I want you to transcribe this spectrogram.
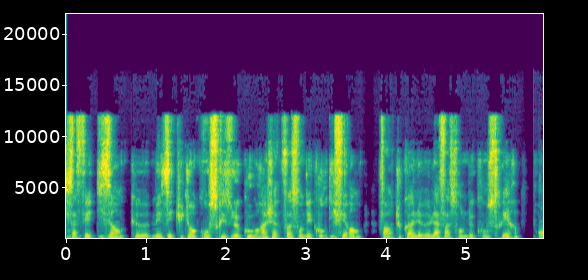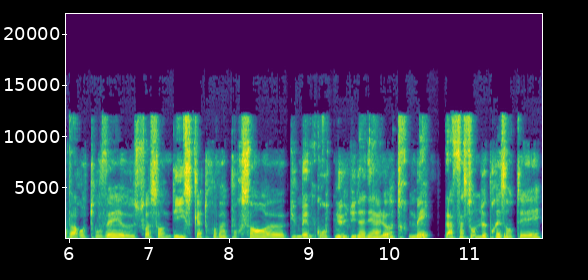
ça fait dix ans que mes étudiants construisent le cours. À chaque fois, ce sont des cours différents. Enfin, en tout cas, la façon de le construire, on va retrouver 70-80% euh, euh, du même contenu d'une année à l'autre, mais la façon de le présenter,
